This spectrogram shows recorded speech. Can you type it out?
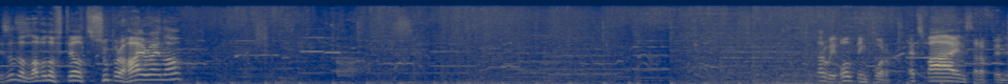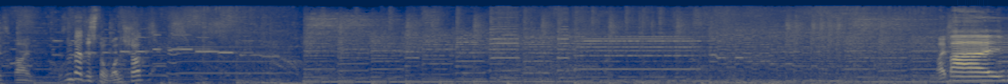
Isn't the level of tilt super high right now? What are we ulting for? That's fine, Seraphine, it's fine. Isn't that just a one-shot? Bye-bye!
